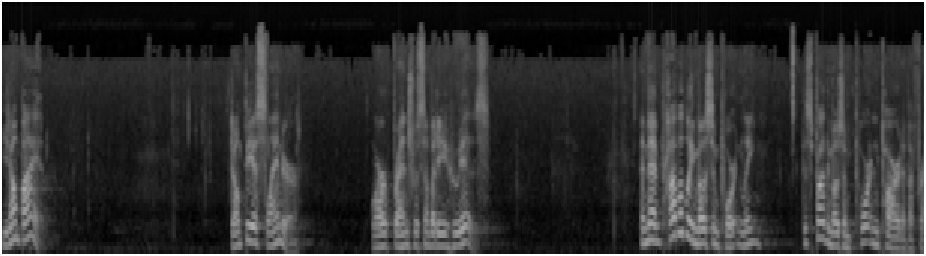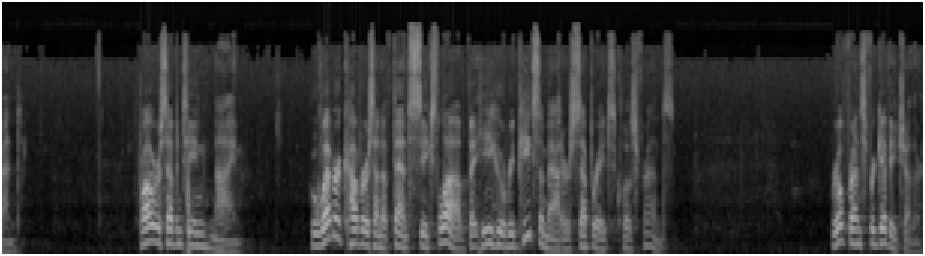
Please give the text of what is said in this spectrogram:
You don't buy it. Don't be a slanderer or friends with somebody who is. And then, probably most importantly, this is probably the most important part of a friend. Proverbs 17 9. Whoever covers an offense seeks love, but he who repeats a matter separates close friends. Real friends forgive each other.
